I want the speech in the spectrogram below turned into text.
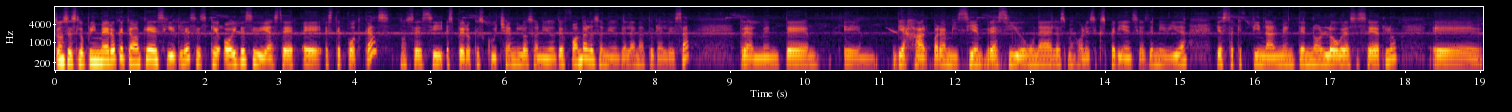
Entonces, lo primero que tengo que decirles es que hoy decidí hacer eh, este podcast. No sé si espero que escuchen los sonidos de fondo, los sonidos de la naturaleza. Realmente em, viajar para mí siempre ha sido una de las mejores experiencias de mi vida y hasta que finalmente no logras hacerlo, eh,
